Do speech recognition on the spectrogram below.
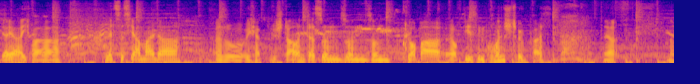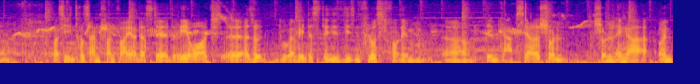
ja, ja, ich war letztes Jahr mal da. Also ich habe gestaunt, dass so ein, so, ein, so ein Klopper auf diesem Grundstück passt. Wahnsinn. Ja. Ne? Was ich interessant fand, war ja, dass der Drehort, äh, also du erwähntest den, diesen Fluss vor dem, äh, den gab es ja schon, schon länger und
